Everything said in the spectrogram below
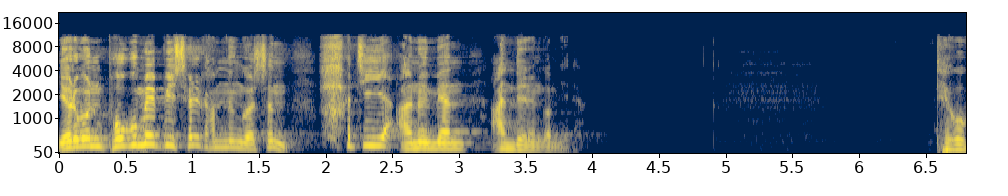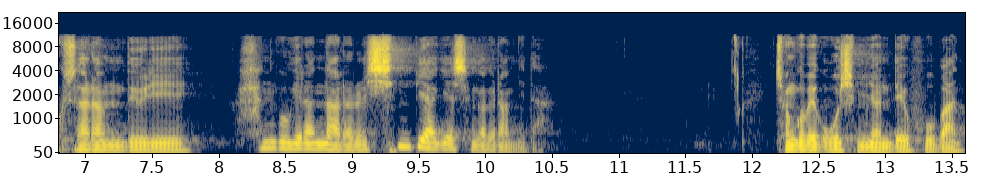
여러분 복음의 빚을 갚는 것은 하지 않으면 안 되는 겁니다. 태국 사람들이 한국이란 나라를 신비하게 생각을 합니다. 1950년대 후반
